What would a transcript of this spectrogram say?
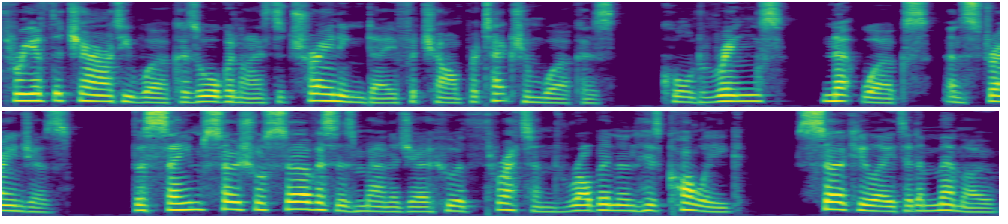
three of the charity workers organised a training day for child protection workers called Rings, Networks, and Strangers. The same social services manager who had threatened Robin and his colleague circulated a memo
